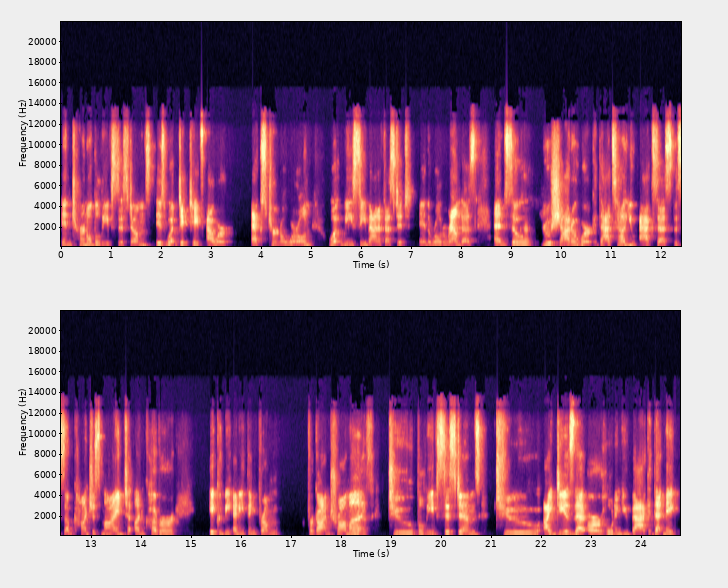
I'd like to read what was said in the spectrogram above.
internal belief systems, is what dictates our external world, what we see manifested in the world around us. And so okay. through shadow work, that's how you access the subconscious mind to uncover it could be anything from forgotten traumas to belief systems to ideas that are holding you back that may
